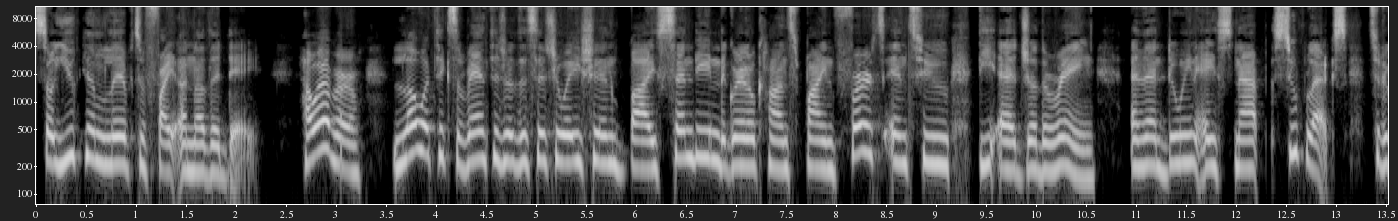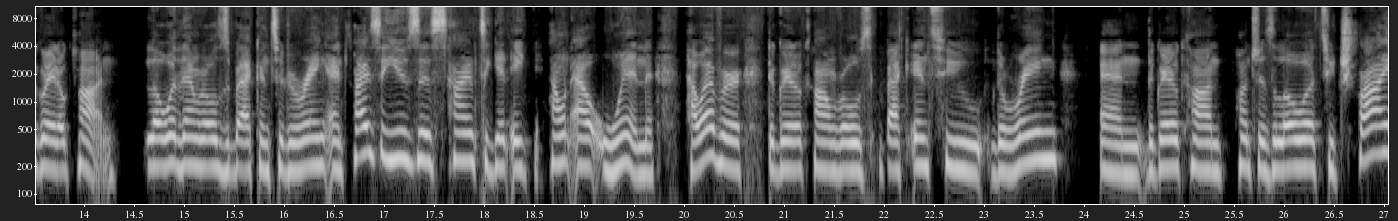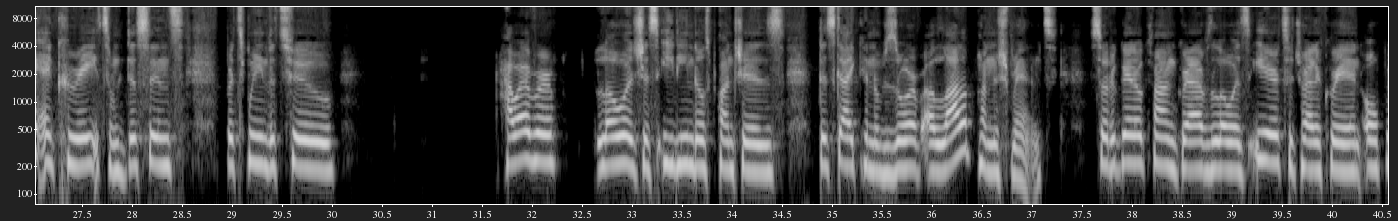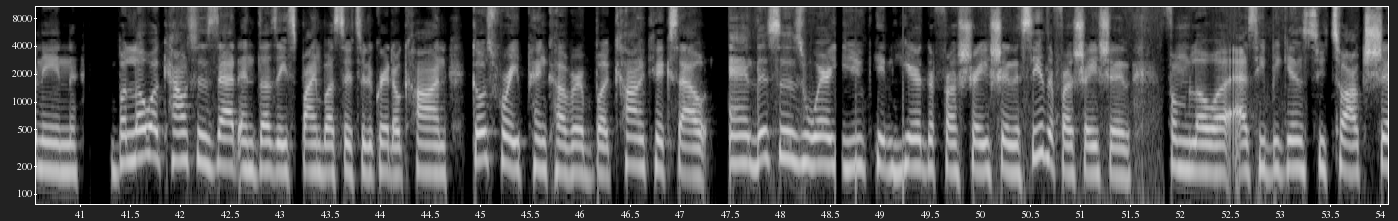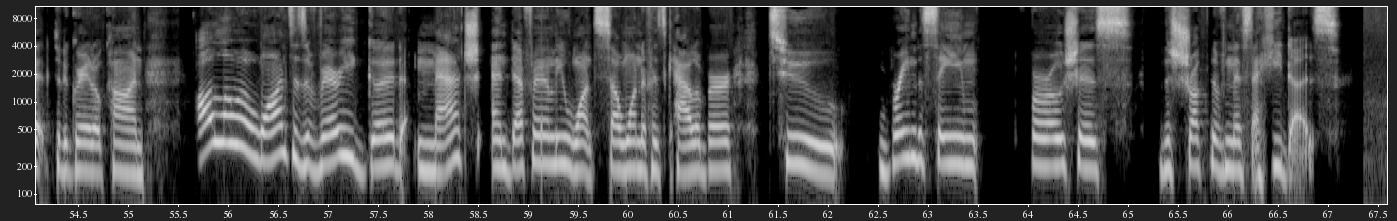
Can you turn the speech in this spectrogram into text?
so you can live to fight another day. However, Loa takes advantage of the situation by sending the Great-O-Khan spine first into the edge of the ring and then doing a snap suplex to the Great-O-Khan. Loa then rolls back into the ring and tries to use this time to get a count out win. However, the Great-O-Khan rolls back into the ring and the Great-O-Khan punches Loa to try and create some distance between the two. However, Loa is just eating those punches. This guy can absorb a lot of punishment. So the Great-O-Khan grabs Loa's ear to try to create an opening but Loa counters that and does a spinebuster to the Great-O-Khan, goes for a pin cover, but Khan kicks out. And this is where you can hear the frustration and see the frustration from Loa as he begins to talk shit to the Great-O-Khan. All Loa wants is a very good match and definitely wants someone of his caliber to bring the same ferocious destructiveness that he does.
